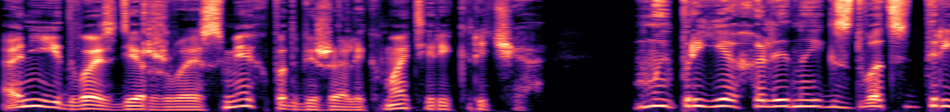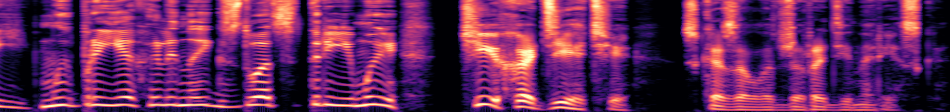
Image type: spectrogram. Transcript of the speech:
Они, едва сдерживая смех, подбежали к матери, крича. «Мы приехали на X-23! Мы приехали на X-23! Мы...» «Тихо, дети!» — сказала Джеродина резко.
